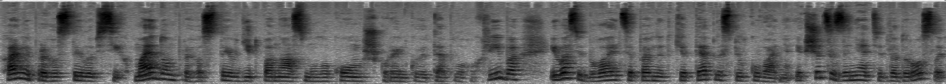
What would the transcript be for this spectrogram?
Хані пригостила всіх медом, пригостив дід Панас молоком, шкуринкою теплого хліба, і у вас відбувається певне таке тепле спілкування. Якщо це заняття для дорослих,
